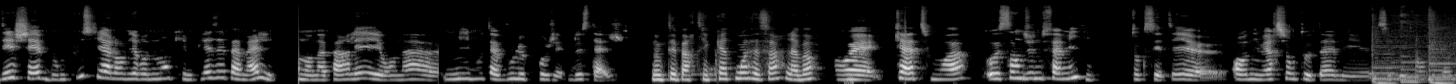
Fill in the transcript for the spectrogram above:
déchets, donc plus liée à l'environnement, qui me plaisait pas mal. On en a parlé et on a mis bout à bout le projet de stage. Donc t'es parti quatre mois, c'est ça, là-bas? Ouais, quatre mois au sein d'une famille donc c'était euh, en immersion totale et euh, c'était formidable.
